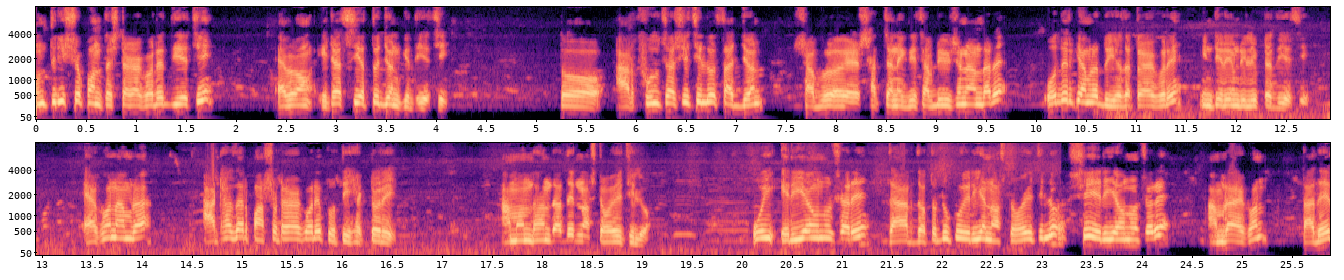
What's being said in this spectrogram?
উনত্রিশশো পঞ্চাশ টাকা করে দিয়েছি এবং এটা ছিয়াত্তর জনকে দিয়েছি। তো আর ফুল চাষি ছিল চারজন সাব সাতচান এগ্রি সাব ডিভিশনের আন্ডারে। ওদেরকে আমরা দুই হাজার টাকা করে ইন্টারিম রিলিফটা দিয়েছি। এখন আমরা আট হাজার পাঁচশো টাকা করে প্রতি হেক্টরে আমন ধান যাদের নষ্ট হয়েছিল। ওই এরিয়া অনুসারে যার যতটুকু এরিয়া নষ্ট হয়েছিল, সেই এরিয়া অনুসারে আমরা এখন তাদের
